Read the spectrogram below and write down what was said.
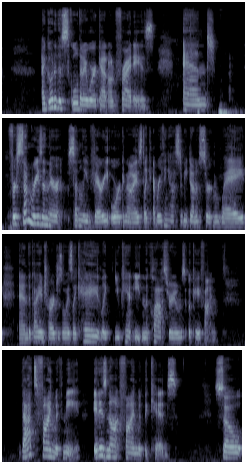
I go to the school that I work at on Fridays, and for some reason they're suddenly very organized like everything has to be done a certain way. And the guy in charge is always like hey like you can't eat in the classrooms. Okay fine. That's fine with me it is not fine with the kids so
